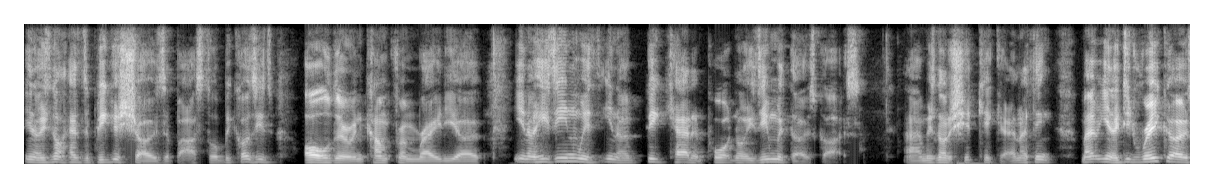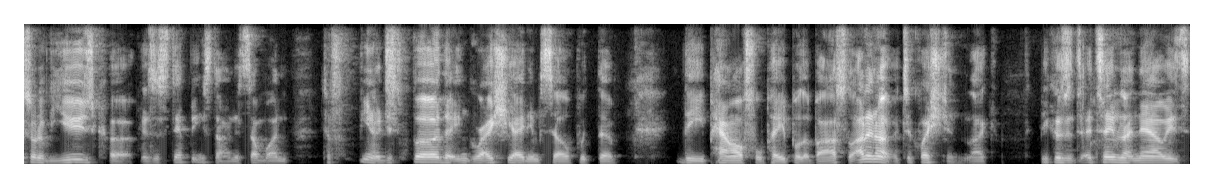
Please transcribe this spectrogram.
you know, he's not has the biggest shows at Barstool because he's older and come from radio. You know, he's in with you know Big Cat and Portnoy. He's in with those guys. Um, he's not a shit kicker. And I think maybe, you know, did Rico sort of use Kirk as a stepping stone, as someone to, you know, just further ingratiate himself with the the powerful people at Barcelona? I don't know. It's a question. Like, because it, it seems like now he's,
